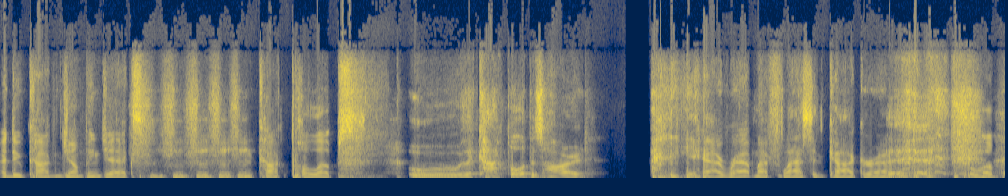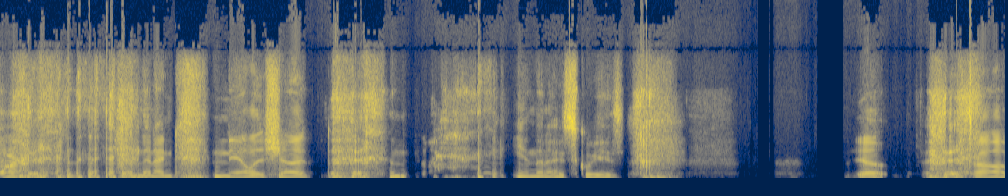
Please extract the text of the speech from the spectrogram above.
I do cock jumping jacks. and cock pull-ups. Ooh, the cock pull-up is hard. yeah, I wrap my flaccid cock around the pull-up bar, and then I nail it shut, and, and then I squeeze. Yep. Uh,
